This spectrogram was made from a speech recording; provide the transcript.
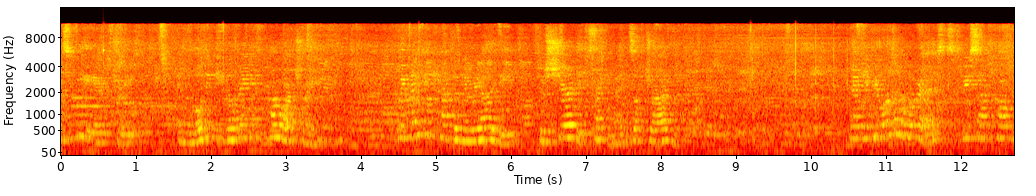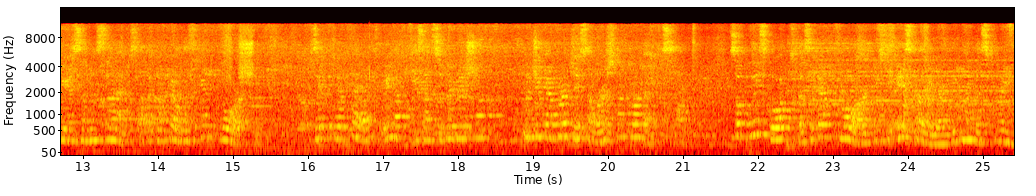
is fully electric and loading innovative powertrain. We make it happen in reality to share the excitement of driving. And if you want to have a rest, we serve coffee and some snacks at the cafe on the second floor. Second and third, we have Nissan supervision, which you can purchase our Stan products. So please go up to the second floor use the escalator behind the screen.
